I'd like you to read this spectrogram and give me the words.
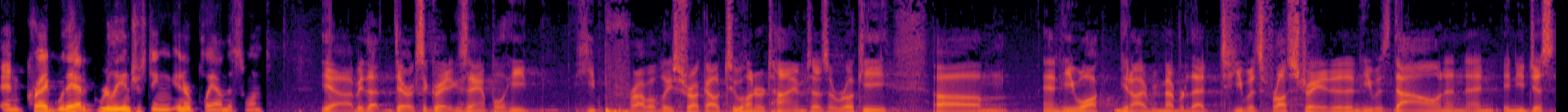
and Craig they had a really interesting interplay on this one. Yeah, I mean that Derrek's a great example. He he probably struck out 200 times as a rookie. Um, and he walked, you know, I remember that he was frustrated and he was down, and, and, and you just,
